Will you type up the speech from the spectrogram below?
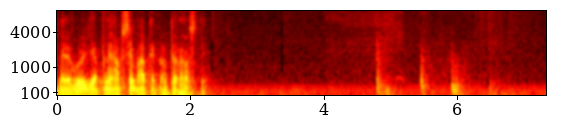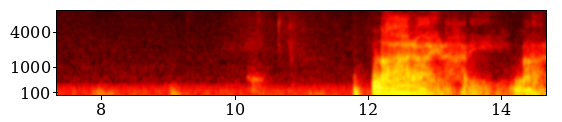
मेरे गुरु जी अपने आप से बातें करते और हँसते। नारायण। हरि नारायण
